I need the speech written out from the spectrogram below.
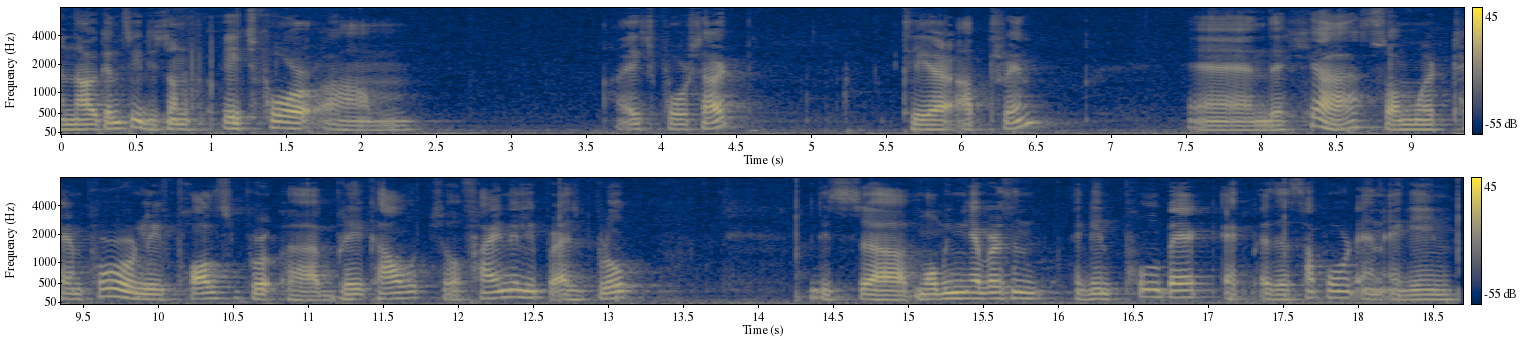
and now you can see this on h4 um, h4 chart clear uptrend. And here somewhere temporarily false uh, breakout. So finally price broke. This uh, moving average again pull back act as a support and again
